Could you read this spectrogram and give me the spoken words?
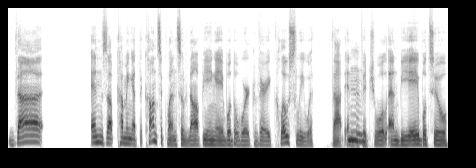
That ends up coming at the consequence of not being able to work very closely with that hmm. individual and be able to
